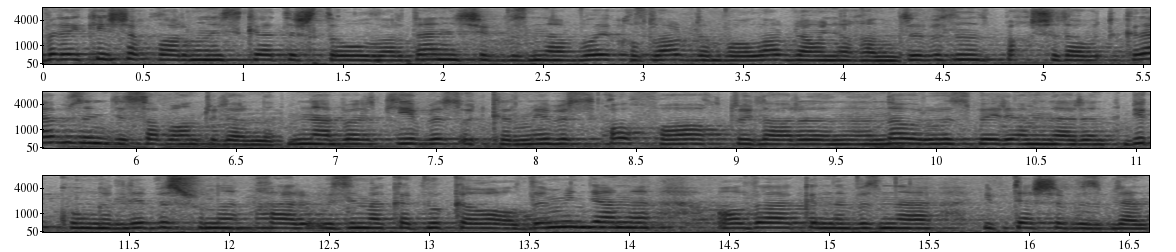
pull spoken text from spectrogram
Бәләкәй чакларымны искә төште уларда ничек безне булай кызлар белән балалар белән уйнаган. Безнең бакчада үткәрәбез инде сабан bayram toylarını, nə bəlkə biz ötkürməyimiz qofaq toylarını, Novruz bayramlarını bir könüllü biz şunu hər özümə kapilka aldım. İndiyəni alda günü biz nə iptaşımız bilan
